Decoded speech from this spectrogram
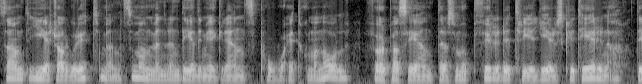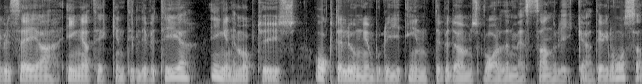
samt GERS-algoritmen som använder en DDME-gräns på 1,0 för patienter som uppfyller de tre GERS-kriterierna, det vill säga inga tecken till DVT, ingen hemoptys och där lungemboli inte bedöms vara den mest sannolika diagnosen.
